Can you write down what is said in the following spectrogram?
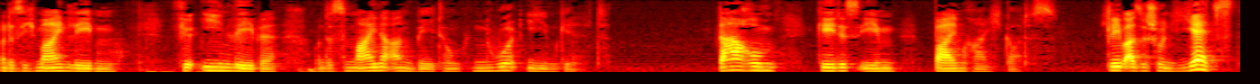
Und dass ich mein Leben für ihn lebe und dass meine Anbetung nur ihm gilt. Darum geht es ihm beim Reich Gottes. Ich lebe also schon jetzt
